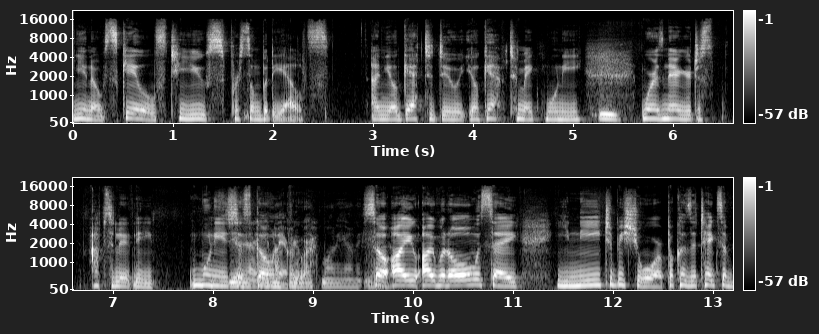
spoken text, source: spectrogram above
you know, skills to use for somebody else? And you'll get to do it. You'll get to make money. Mm. Whereas now you're just absolutely money is Yeah, just going everywhere. make money on it, So yeah. I, I would always say you need to be sure because it takes a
